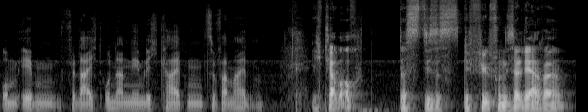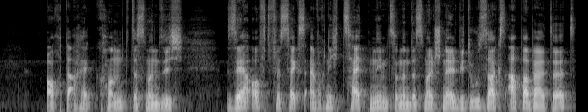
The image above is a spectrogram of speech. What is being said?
um eben vielleicht Unannehmlichkeiten zu vermeiden. Ich glaube auch, dass dieses Gefühl von dieser Leere auch daher kommt, dass man sich sehr oft für Sex einfach nicht Zeit nimmt, sondern das mal schnell, wie du sagst, abarbeitet.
